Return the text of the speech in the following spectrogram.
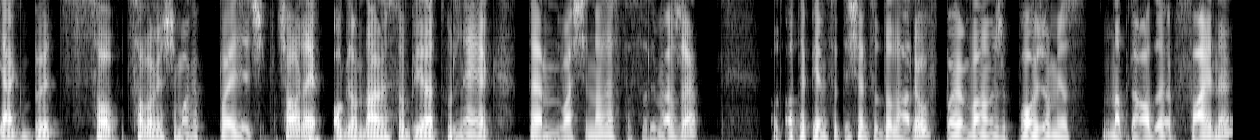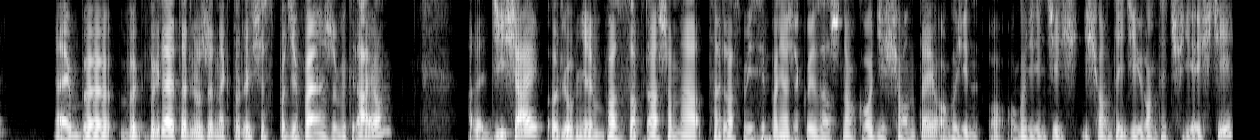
jakby co, co wam jeszcze mogę powiedzieć? Wczoraj oglądałem sobie turniejek, ten właśnie na Lesta serwerze, o, o te 500 tysięcy dolarów. Powiem wam, że poziom jest naprawdę fajny. Jakby wy, wygrają te drużyny, których się spodziewałem, że wygrają. Ale dzisiaj również was zapraszam na transmisję, ponieważ jakoś zacznę około 10, o o, o godzinie 10, 9.30.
